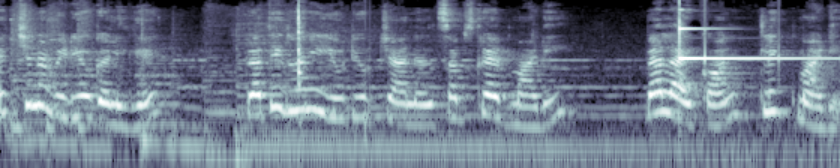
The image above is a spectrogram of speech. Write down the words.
ಹೆಚ್ಚಿನ ವಿಡಿಯೋಗಳಿಗೆ ಪ್ರತಿಧ್ವನಿ ಯೂಟ್ಯೂಬ್ ಚಾನೆಲ್ ಸಬ್ಸ್ಕ್ರೈಬ್ ಮಾಡಿ, ಬೆಲ್ ಐಕಾನ್ ಕ್ಲಿಕ್ ಮಾಡಿ.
